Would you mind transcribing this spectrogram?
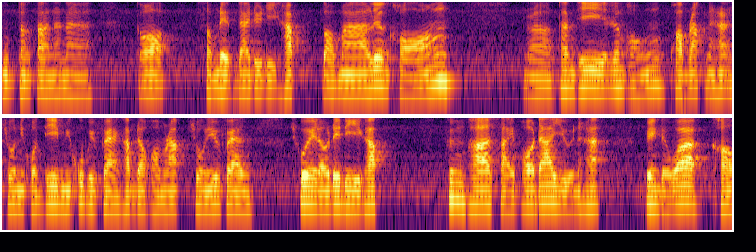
มุมต่างๆ นานา ก็สำเร็จได้ด้วยดีครับ ต่อมาเรื่องของอท่านที่เรื่องของความรักนะฮะช่วงนี้คนที่มีคู่มีแฟนครับดาวความรัก ช่วงนี้แฟนช่วยเราได้ดีครับ พึ่งพาสายพอได้อยู่นะฮะเพียงแต่ว่าเขา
